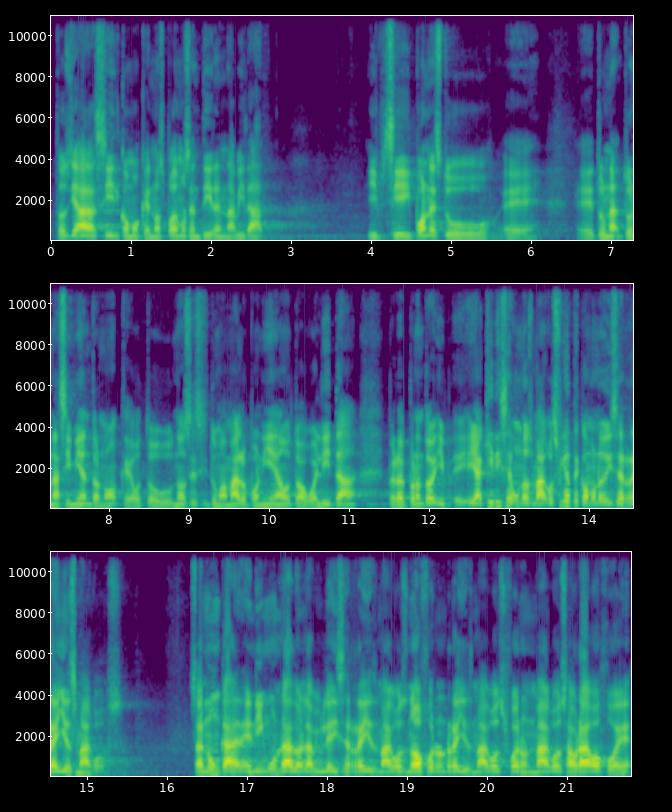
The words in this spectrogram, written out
Entonces ya así como que nos podemos sentir en Navidad. Y si pones tu, eh, eh, tu, nacimiento, ¿no? Que o no sé si tu mamá lo ponía o tu abuelita, pero de pronto, y, y aquí dice unos magos, fíjate cómo no dice reyes magos. O sea, nunca en ningún lado en la Biblia dice reyes magos, no fueron reyes magos, fueron magos. Ahora, ojo, eh,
